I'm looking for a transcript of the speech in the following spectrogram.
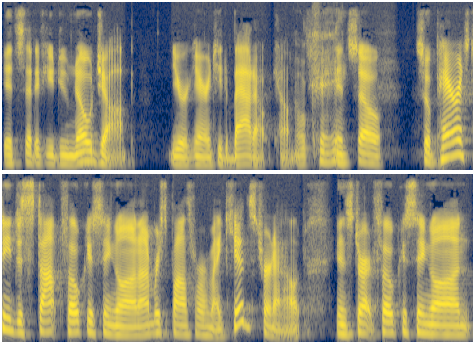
It's that if you do no job, you're guaranteed a bad outcome. Okay. And so so parents need to stop focusing on I'm responsible for my kids turn out and start focusing on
